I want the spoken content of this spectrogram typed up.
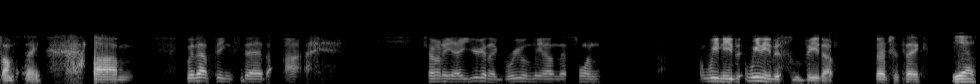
something. Um, with that being said, I, Tony, you're going to agree with me on this one. We need we need some Vito, don't you think? Yes.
